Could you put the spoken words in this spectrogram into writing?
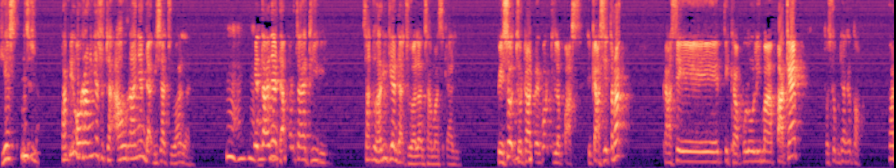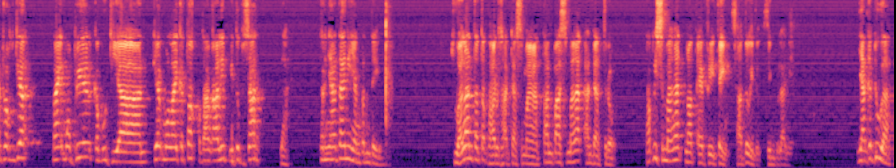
Yes itu- tapi orangnya sudah auranya tidak bisa jualan. Hmm, hmm, hmm. mentalnya tidak percaya diri. Satu hari dia tidak jualan sama sekali. Besok Jordan Belfort dilepas, dikasih truk, kasih 35 paket, terus kemudian ketok. Pada waktu dia naik mobil, kemudian dia mulai ketok pertama kali pintu besar. Lah, ternyata ini yang penting. Jualan tetap harus ada semangat. Tanpa semangat Anda drop. Tapi semangat not everything. Satu itu kesimpulannya. Yang kedua,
